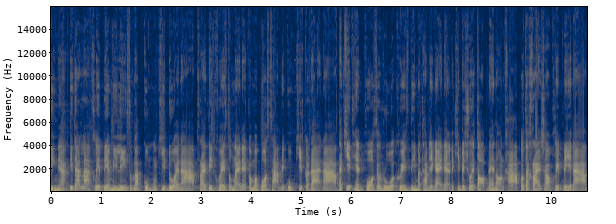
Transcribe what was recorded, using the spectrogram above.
ริงๆเนี่ยที่ด้านล่างคลิปเนี่ยมีลิงก์สำหรับกลุ่มของคิดด้วยนะใครติดิดเควสตรงไหนเนี่ยก็มาโพสต์ถามในกลุ่มคิดก็ได้นะครับถ้าคิดเห็นโพสต์แล้วรู้ว่าเควสนี้มันทำยังไงเนี่ยเดี๋ยวคิดไปช่วยตอบแน่นอนครับก็ถ้าใครชอบคลิปนี้นะครับ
